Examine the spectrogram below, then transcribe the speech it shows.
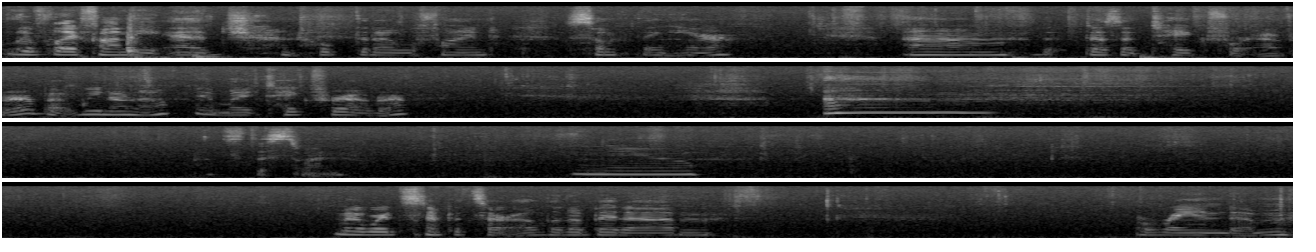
live life on the edge and hope that I will find something here um, that doesn't take forever, but we don't know. It might take forever. Um, what's this one? No. My word snippets are a little bit um, random.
